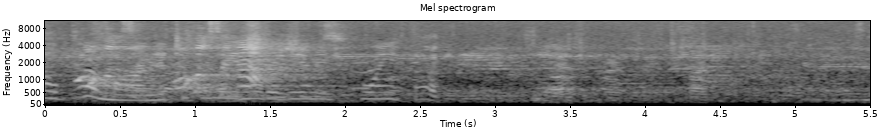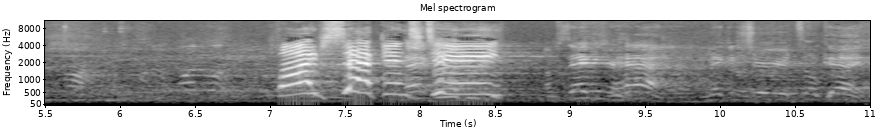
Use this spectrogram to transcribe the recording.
Oh, come on. You took away another damage point. Five seconds, T. I'm saving your hat. I'm Making sure it's okay.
